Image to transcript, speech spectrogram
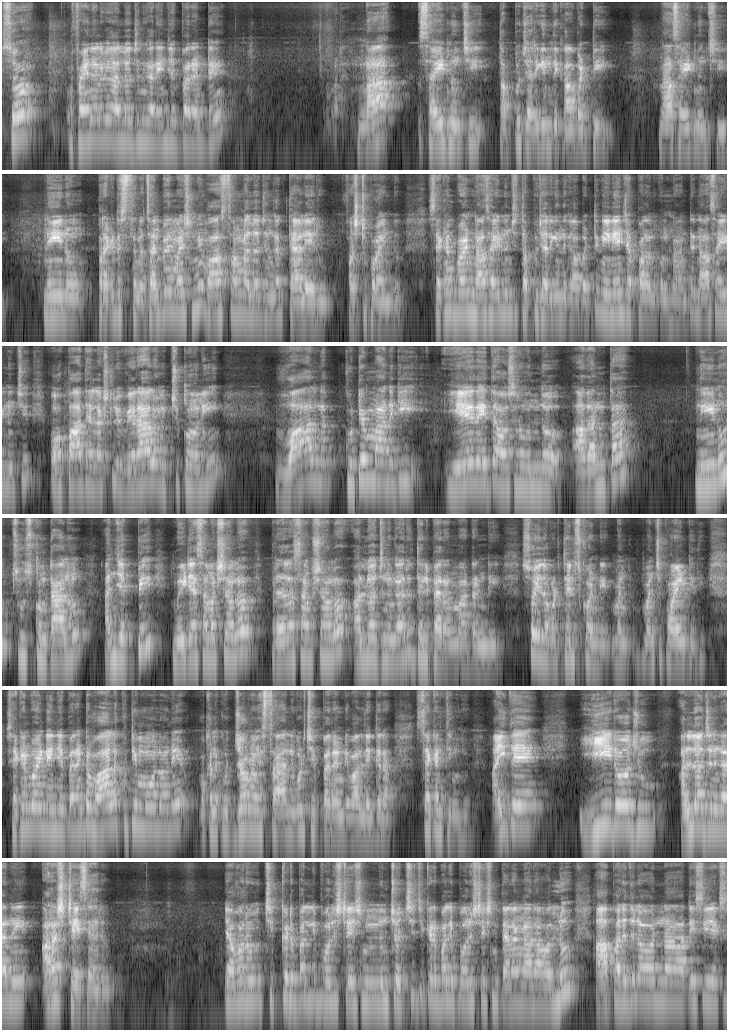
సో ఫైనల్గా అల్లు అర్జున్ గారు ఏం చెప్పారంటే నా సైడ్ నుంచి తప్పు జరిగింది కాబట్టి నా సైడ్ నుంచి నేను ప్రకటిస్తున్న చనిపోయిన మనిషిని వాస్తవంగా అల్లు అర్జున్ గారు తేలేరు ఫస్ట్ పాయింట్. సెకండ్ పాయింట్ నా సైడ్ నుంచి తప్పు జరిగింది కాబట్టి నేనేం చెప్పాలనుకుంటున్నా అంటే నా సైడ్ నుంచి ఒక పాతిక లక్షలు విరాళం ఇచ్చుకొని వాళ్ళ కుటుంబానికి ఏదైతే అవసరం ఉందో అదంతా నేను చూసుకుంటాను అని చెప్పి మీడియా సమక్షంలో ప్రజల సమక్షంలో అల్లు అర్జున్ గారు తెలిపారనమాట అండి. సో ఇది ఒకటి తెలుసుకోండి. మంచి మంచి పాయింట్ ఇది. సెకండ్ పాయింట్ ఏం చెప్పారంటే వాళ్ళ కుటుంబంలోనే ఒకరికి ఉద్యోగం ఇస్తా అని కూడా చెప్పారండి వాళ్ళ దగ్గర. Second thing. అయితే ఈరోజు అల్లు అర్జున్ గారిని అరెస్ట్ చేశారు. ఎవరు చిక్కడపల్లి పోలీస్ స్టేషన్ నుంచి వచ్చి చిక్కడపల్లి పోలీస్ స్టేషన్ తెలంగాణ వాళ్ళు ఆ పరిధిలో ఉన్న ఆర్టీసీ ఎక్స్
